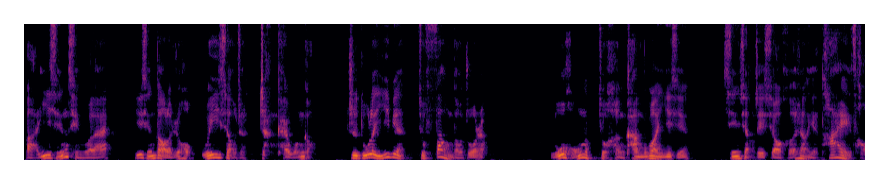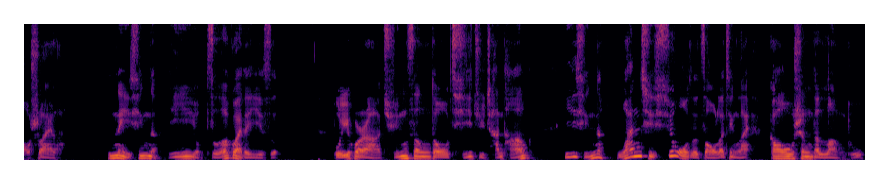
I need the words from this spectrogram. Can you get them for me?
把一行请过来。一行到了之后，微笑着展开文稿，只读了一遍就放到桌上。卢洪呢就很看不惯一行，心想这小和尚也太草率了，内心呢隐隐有责怪的意思。不一会儿啊，群僧都齐聚禅堂，一行呢挽起袖子走了进来，高声的朗读，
